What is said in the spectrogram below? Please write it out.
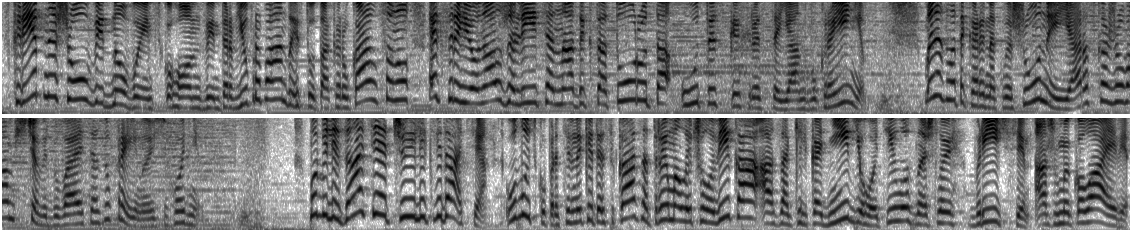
Скрипне шоу від Новинського в інтерв'ю пропагандисту Такеру Карлсону екс-регіонал жаліється на диктатуру та утиски християн в Україні. Мене звати Карина Клишун, і я розкажу вам, що відбувається з Україною сьогодні. Мобілізація чи ліквідація у Луцьку працівники ТСК затримали чоловіка, а за кілька днів його тіло знайшли в річці, аж в Миколаєві.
